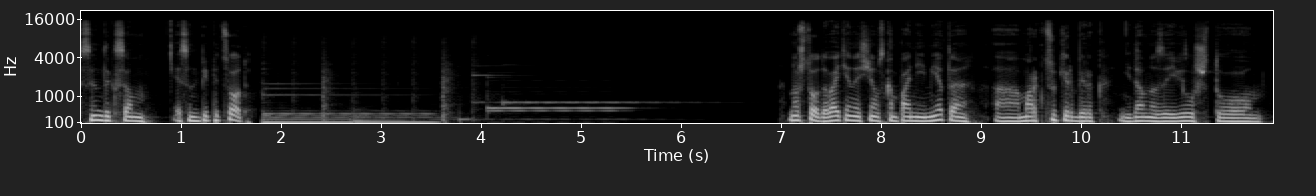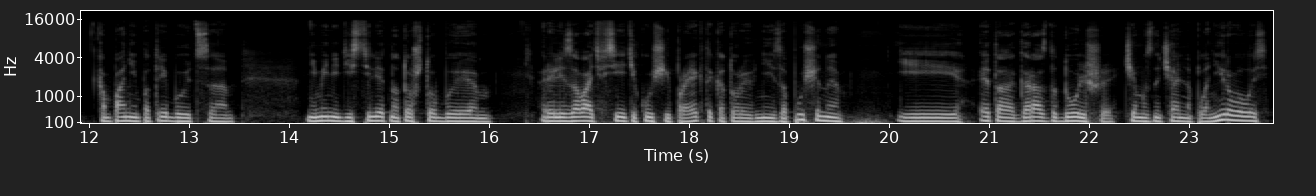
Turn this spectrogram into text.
с индексом S&P 500. Ну что, давайте начнем с компании Meta. А, Марк Цукерберг недавно заявил, что компании потребуется не менее 10 лет на то, чтобы реализовать все текущие проекты, которые в ней запущены. И это гораздо дольше, чем изначально планировалось.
